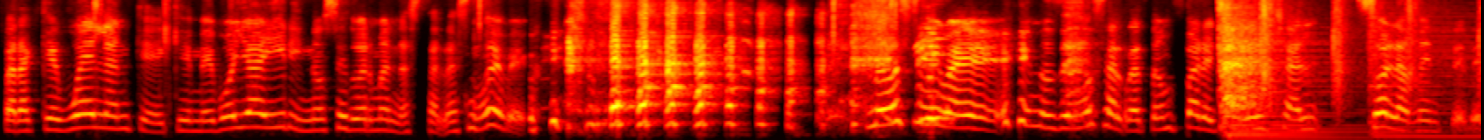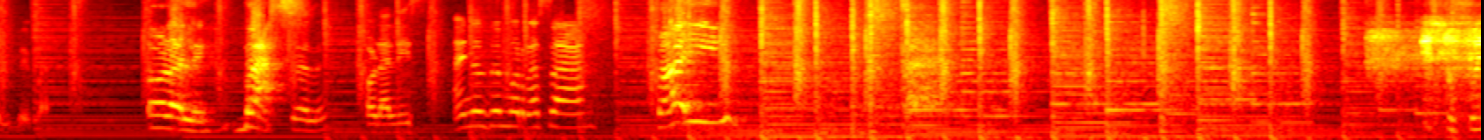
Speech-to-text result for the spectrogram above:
para que huelan que, que me voy a ir y no se duerman hasta las nueve, güey. No, sí, güey. Nos vemos al ratón para echar el chal solamente del debate. Órale, vas. Órale. Ahí nos vemos, raza. Bye. Esto fue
